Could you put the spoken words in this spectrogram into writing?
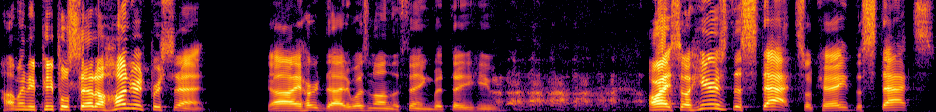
How many people said 100%? Yeah, I heard that. It wasn't on the thing, but they, he. All right, so here's the stats, okay? The stats.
